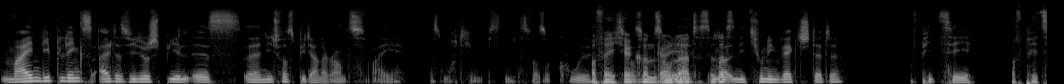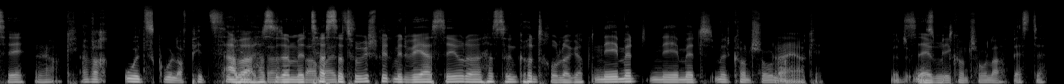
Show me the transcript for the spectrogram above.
Mein Lieblingsaltes Videospiel ist äh, Need for Speed Underground 2. Das mochte ich am liebsten. Das war so cool. Auf welcher so Konsole geil. hattest du Immer das? in die Tuning-Werkstätte. Auf PC. Auf PC. Ja, okay. Einfach oldschool auf PC. Aber Alter. hast du dann mit Damals. Tastatur gespielt, mit WASD oder hast du einen Controller gehabt? Nee, mit, nee, mit, mit Controller. Ah ja, okay. Mit Sehr gut. USB-Controller. Beste.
